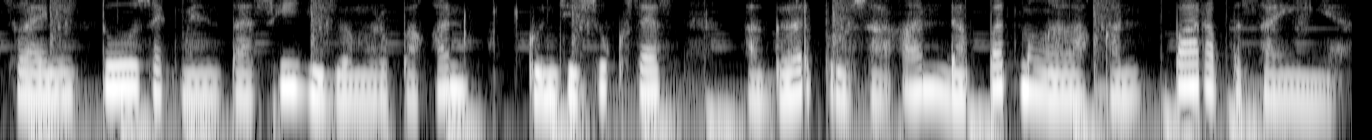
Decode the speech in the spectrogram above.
Selain itu, segmentasi juga merupakan kunci sukses agar perusahaan dapat mengalahkan para pesaingnya.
